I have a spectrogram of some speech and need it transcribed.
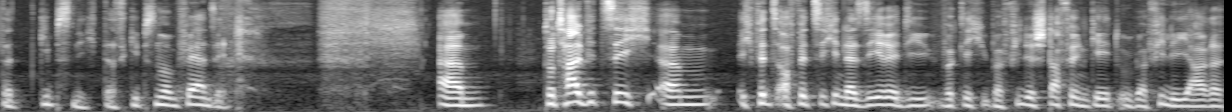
das gibt's nicht, das gibt's nur im Fernsehen. Ähm, total witzig. Ähm, ich finde es auch witzig in der Serie, die wirklich über viele Staffeln geht, über viele Jahre,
